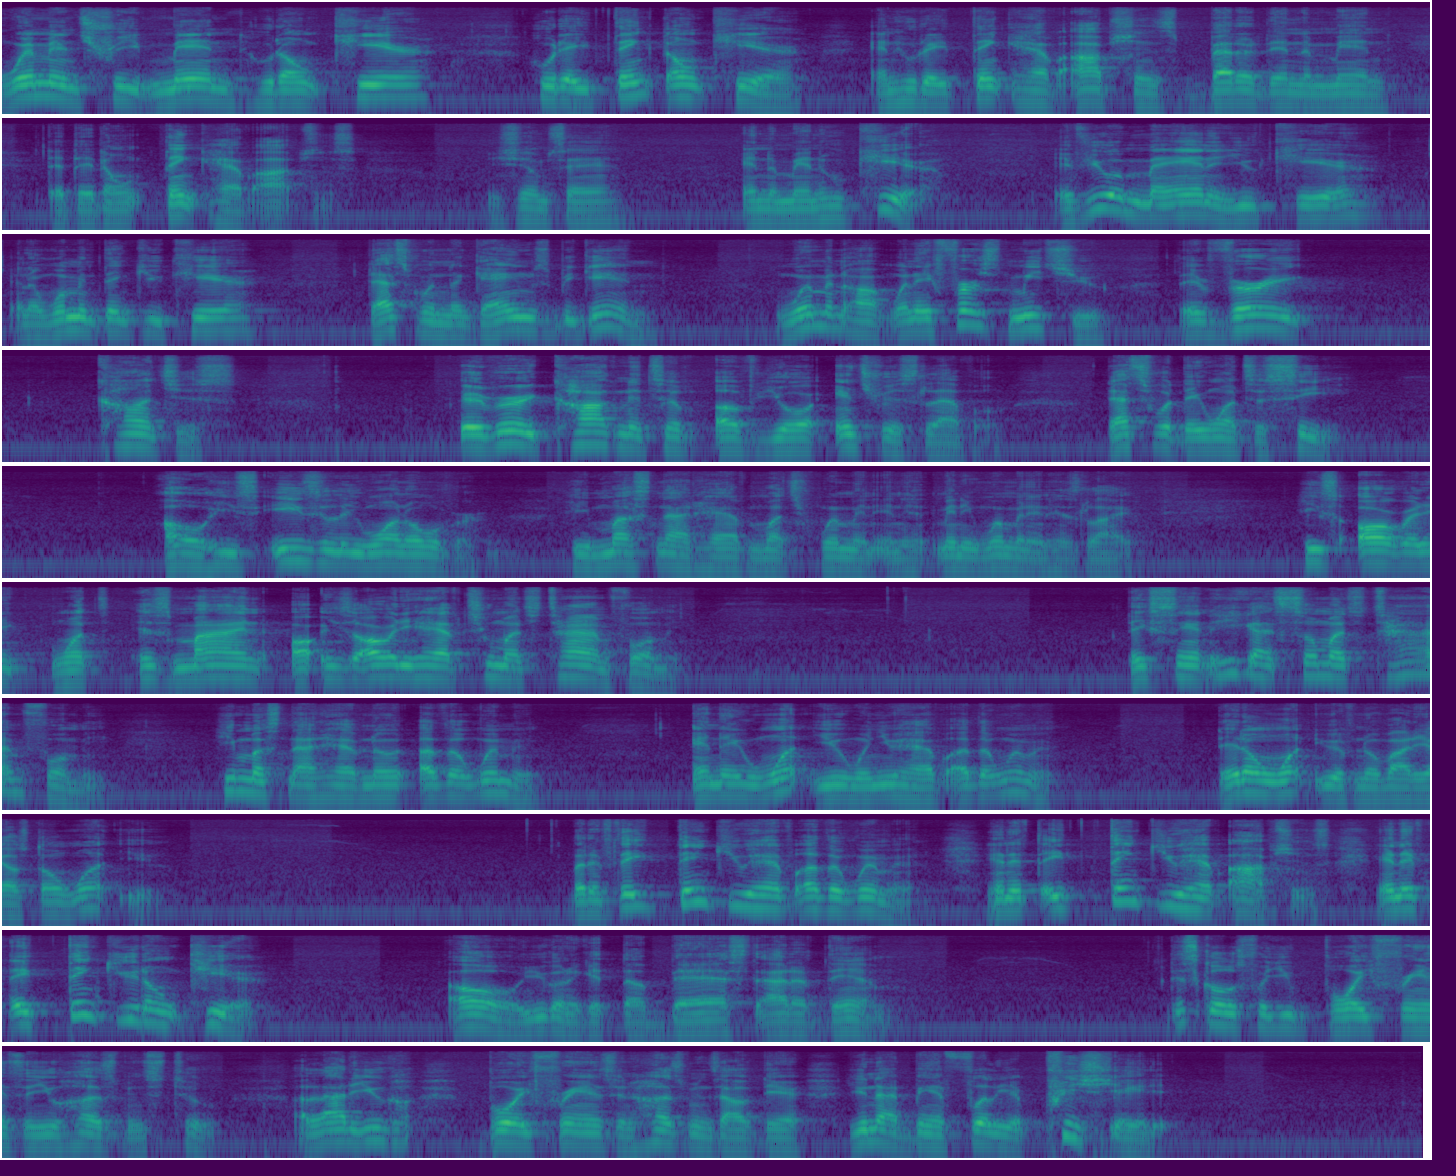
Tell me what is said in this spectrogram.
women treat men who don't care, who they think don't care, and who they think have options better than the men that they don't think have options. You see what I'm saying? And the men who care. If you're a man and you care, and a woman think you care, that's when the games begin. Women are, when they first meet you, they're very conscious. They're very cognitive of your interest level. That's what they want to see. Oh, he's easily won over. He must not have much women in his, many women in his life. He's already wants his mind. uh, He's already have too much time for me. They saying he got so much time for me. He must not have no other women. And they want you when you have other women. They don't want you if nobody else don't want you. But if they think you have other women, and if they think you have options, and if they think you don't care, oh, you're gonna get the best out of them. This goes for you boyfriends and you husbands too. A lot of you boyfriends and husbands out there, you're not being fully appreciated.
